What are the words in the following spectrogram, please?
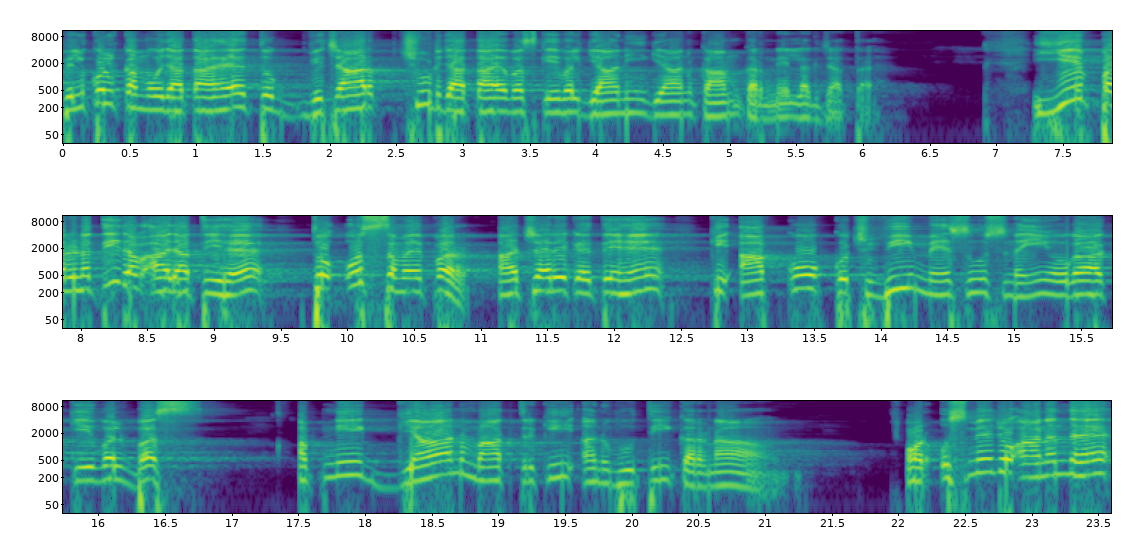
बिल्कुल कम हो जाता है तो विचार छूट जाता है, बस केवल ज्ञान ही ज्ञान काम करने लग जाता है। ये परिणति जब आ जाती है तो उस समय पर आचार्य कहते हैं कि आपको कुछ भी महसूस नहीं होगा, केवल बस अपने ज्ञान मात्र की अनुभूति करना। और उसमें जो आनंद है,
